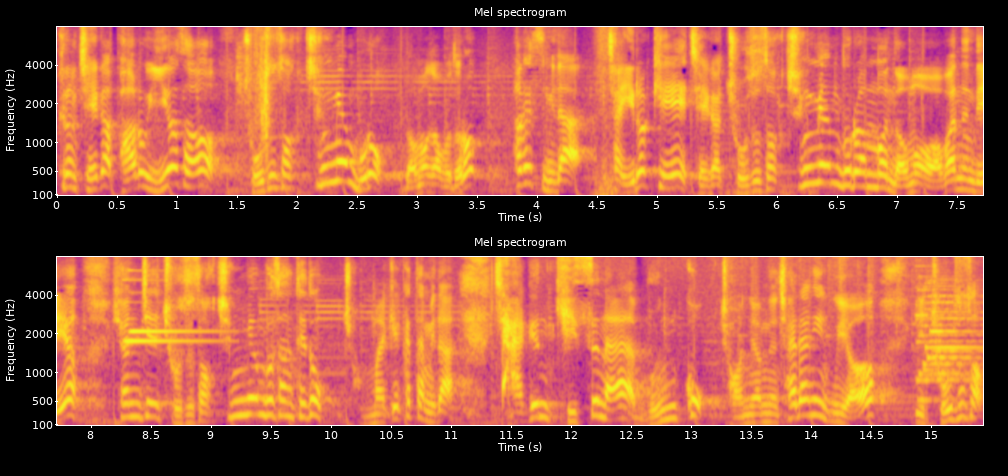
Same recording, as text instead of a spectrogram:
그럼 제가 바로 이어서 조수석 측면부로 넘어가 보도록 하겠습니다. 자, 이렇게 제가 조수석 측면부로 한번 넘어와 봤는데요. 현재 조수석 측면부 상태도 정말 깨끗합니다. 작은 기스나 문콕 전혀 없는 차량이고요. 이 조수석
